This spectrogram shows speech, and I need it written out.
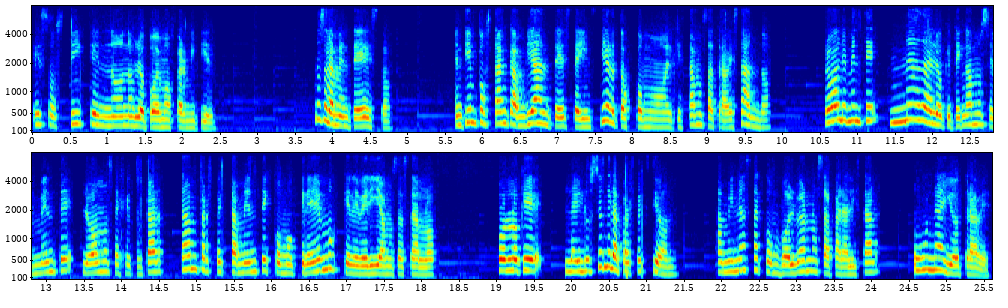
eso sí que no nos lo podemos permitir. No solamente eso, en tiempos tan cambiantes e inciertos como el que estamos atravesando, probablemente nada de lo que tengamos en mente lo vamos a ejecutar tan perfectamente como creemos que deberíamos hacerlo, por lo que la ilusión de la perfección amenaza con volvernos a paralizar una y otra vez.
